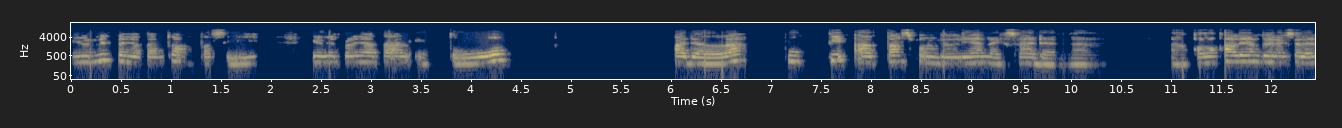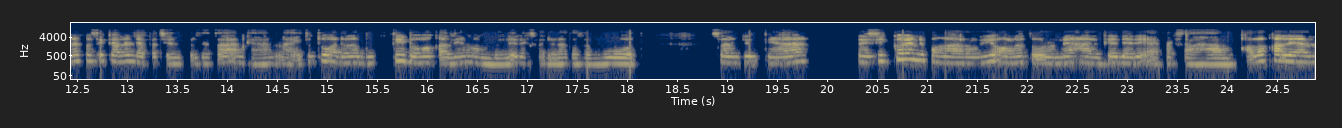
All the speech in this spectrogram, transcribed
unit pernyataan itu apa sih? Unit pernyataan itu adalah bukti atas pembelian reksadana. Nah, kalau kalian beli reksadana pasti kalian dapat unit pernyataan kan? Nah, itu tuh adalah bukti bahwa kalian membeli reksadana tersebut. Selanjutnya, resiko yang dipengaruhi oleh turunnya harga dari efek saham. Kalau kalian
